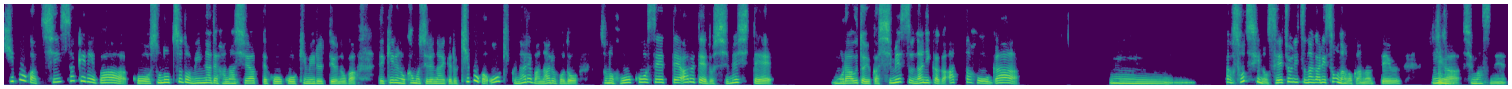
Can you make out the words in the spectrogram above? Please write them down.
規模が小さければ、こう、その都度みんなで話し合って方向を決めるっていうのができるのかもしれないけど、規模が大きくなればなるほど、その方向性ってある程度示してもらうというか、示す何かがあった方が、うーん、なんか組織の成長につながりそうなのかなっていう気がしますね。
